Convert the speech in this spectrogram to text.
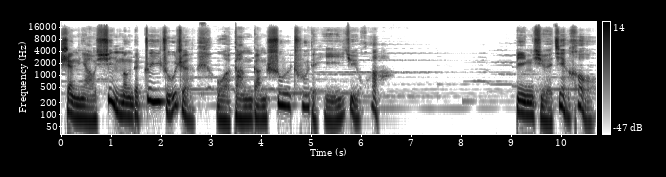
圣鸟迅猛地追逐着我刚刚说出的一句话。冰雪渐厚，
